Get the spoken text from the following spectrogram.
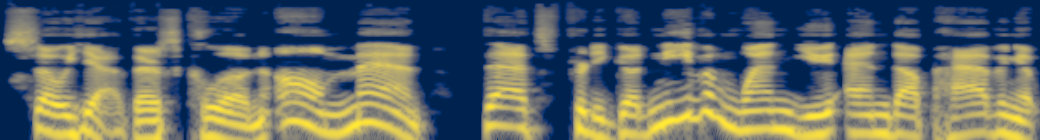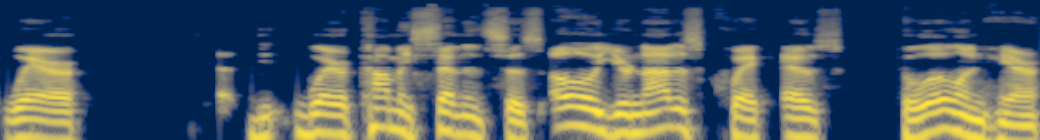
So yeah, there's Krillin. Oh man, that's pretty good. And even when you end up having it where, where Kami-sen says, oh, you're not as quick as Krillin here,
